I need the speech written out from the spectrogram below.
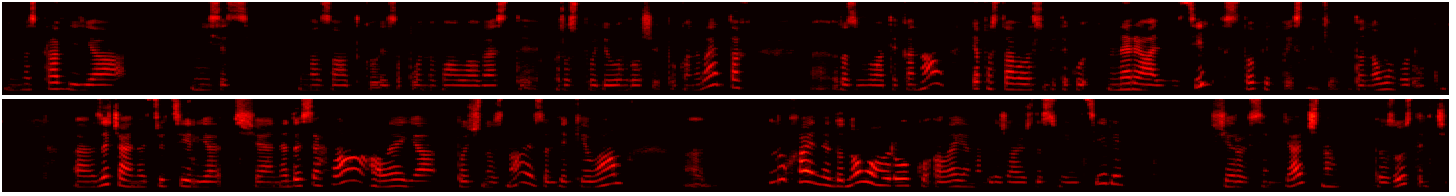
Насправді я місяць назад, коли запланувала вести розподіл грошей по конвертах, розвивати канал, я поставила собі таку нереальну ціль 100 підписників до Нового року. Е, Звичайно, цю ціль я ще не досягла, але я точно знаю, завдяки вам. е, Ну, хай не до Нового року, але я наближаюсь до своєї цілі. Щиро всім вдячна. До зустрічі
